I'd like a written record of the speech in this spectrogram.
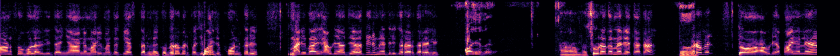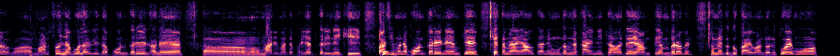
માણસો બોલાવી લીધા અહીંયા અને મારી માથે કેસ કરી નાખ્યો બરોબર? પછી પાછી ફોન કરી. મારી બાઈ આવડે જે હતી ને મૈત્રી કરાર કરેલી. સુરત અમે રહેતા હતા બરોબર? તો આવડ્યા પાયલે માણસો અહીંયા બોલાવી લીધા, ફોન કરીને અને મારી માથે ફરિયાદ કરી નાખી. પાછી મને ફોન કરીને એમ કે કે તમે અહીંયા આવતા નહીં, હું તમને કાંઈ નહીં થવા દે, આમ તેમ, બરોબર? તો મેં કીધું, કાંઈ વાંધો નહીં. તોય હું,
